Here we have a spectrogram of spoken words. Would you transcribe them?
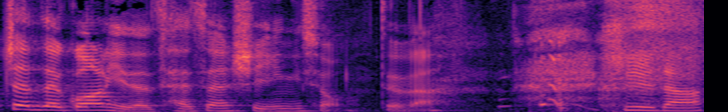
站在光里的才算是英雄，对吧？是的。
